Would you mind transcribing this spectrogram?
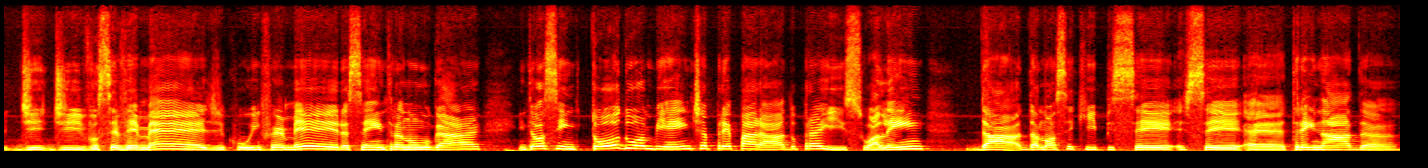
De, de você ver médico, enfermeira, você entra num lugar. Então, assim, todo o ambiente é preparado para isso. Além da, da nossa equipe ser, ser é, treinada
